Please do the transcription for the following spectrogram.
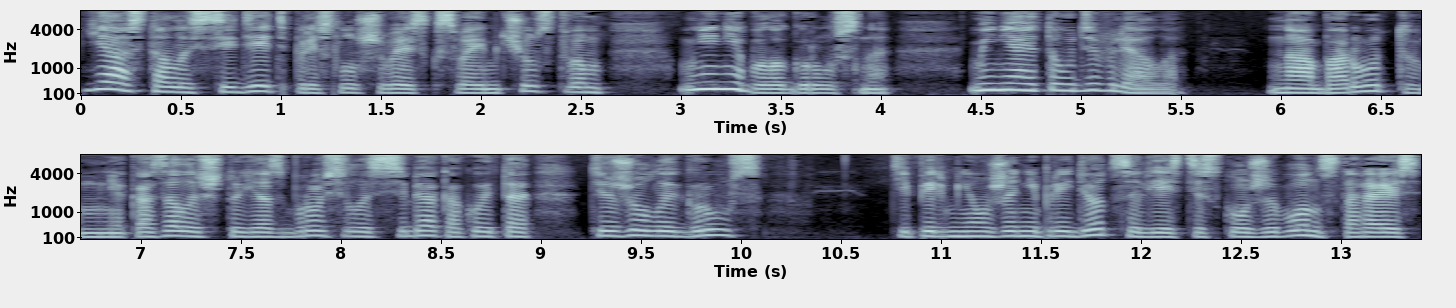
Я осталась сидеть, прислушиваясь к своим чувствам. Мне не было грустно. Меня это удивляло. Наоборот, мне казалось, что я сбросила с себя какой-то тяжелый груз. Теперь мне уже не придется лезть из кожи вон, стараясь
